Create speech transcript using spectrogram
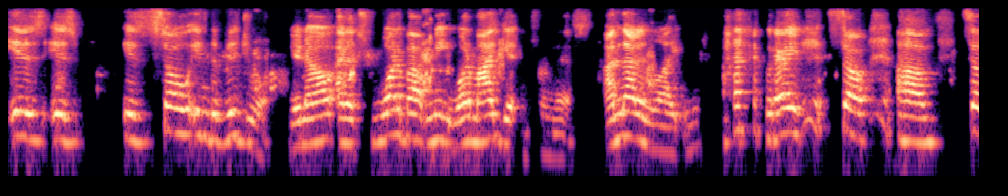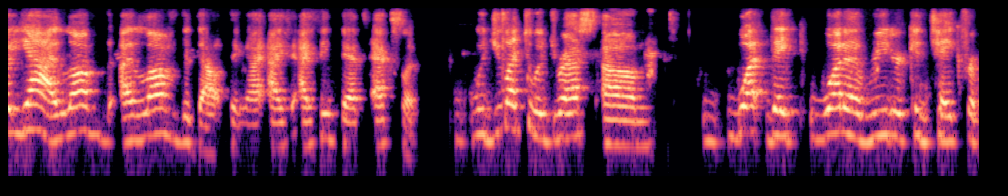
is is is so individual, you know, and it's what about me? What am I getting from this? I'm not enlightened, right? So, um, so yeah, I love I love the doubt thing. I I, I think that's excellent. Would you like to address um, what they what a reader can take from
